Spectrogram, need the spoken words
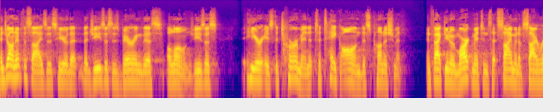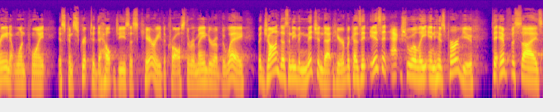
And John emphasizes here that, that Jesus is bearing this alone. Jesus here is determined to take on this punishment. In fact, you know, Mark mentions that Simon of Cyrene at one point is conscripted to help Jesus carry the cross the remainder of the way. But John doesn't even mention that here because it isn't actually in his purview to emphasize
